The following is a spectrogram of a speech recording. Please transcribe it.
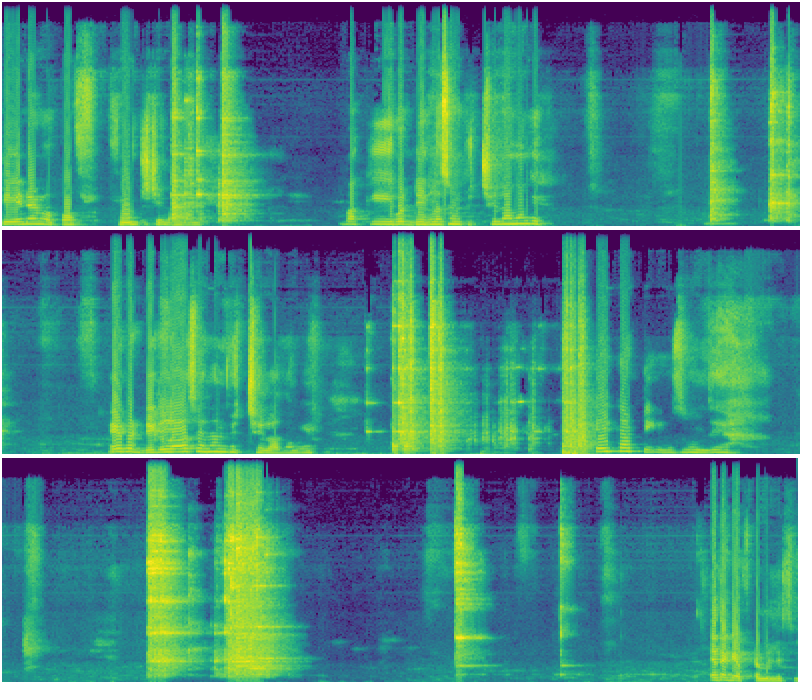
ਤੇ ਇਹਨਾਂ ਨੂੰ ਆਪਾਂ ਫਰੰਟ 'ਚ ਲਾਵਾਂਗੇ। ਬਾਕੀ ਵੱਡੇ ਗਲਾਸ ਨੂੰ ਪਿੱਛੇ ਲਾਵਾਂਗੇ। ਇਹ ਵੱਡੇ ਗਲਾਸ ਇਹਨਾਂ ਨੂੰ ਪਿੱਛੇ ਲਾ ਦਾਂਗੇ। ਇਹ ਘੱਟ ਯੂਜ਼ ਹੁੰਦੇ ਆ। ਇਹ ਤਾਂ ਗਿਫਟ ਮਿਲੇ ਸੀ।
